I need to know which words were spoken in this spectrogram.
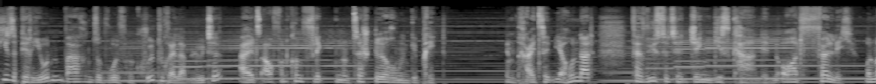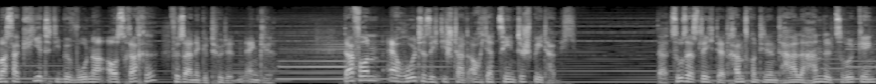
Diese Perioden waren sowohl von kultureller Blüte als auch von Konflikten und Zerstörungen geprägt. Im 13. Jahrhundert verwüstete Genghis Khan den Ort völlig und massakrierte die Bewohner aus Rache für seine getöteten Enkel. Davon erholte sich die Stadt auch Jahrzehnte später nicht. Da zusätzlich der transkontinentale Handel zurückging,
